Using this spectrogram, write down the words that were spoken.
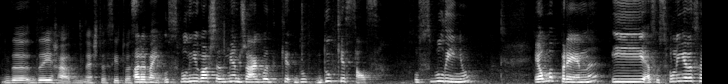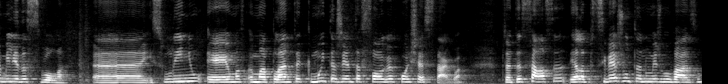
de, de errado nesta situação? Ora bem, o cebolinho gosta de menos água que, do, do que a salsa. O cebolinho é uma prena e a cebolinha é da família da cebola. Uh, e cebolinho é uma, uma planta que muita gente afoga com excesso de água. Portanto, a salsa, ela, se estiver junta no mesmo vaso,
